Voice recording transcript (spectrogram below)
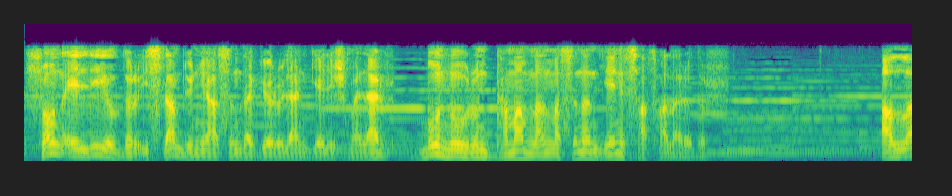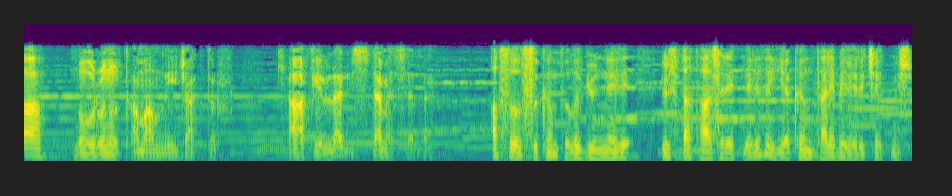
Son 50 yıldır İslam dünyasında görülen gelişmeler bu nurun tamamlanmasının yeni safhalarıdır. Allah nurunu tamamlayacaktır. Kafirler istemese de. Asıl sıkıntılı günleri Üstad Hazretleri ve yakın talebeleri çekmiş.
